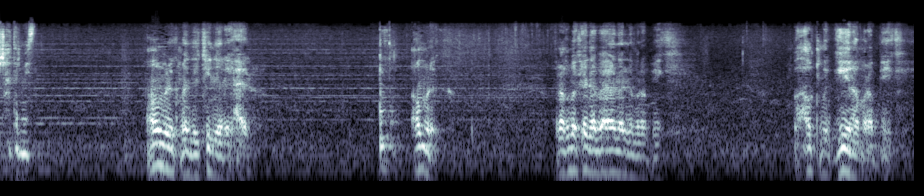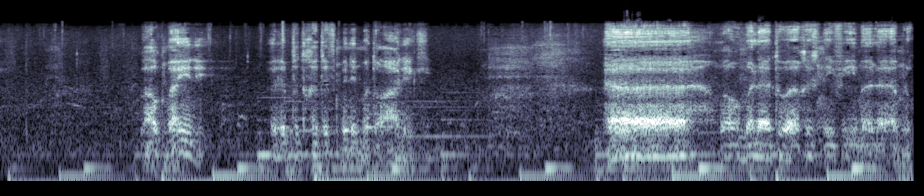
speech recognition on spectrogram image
مش هتلمسني. عمرك ما اديتيني ريح حلو عمرك. رغم كده بقى أنا اللي مربيكي. بحكم الجيرة مربيكي. بحكم عيني. اللي بتتخطف ما تقع عليكي آه اللهم لا تؤاخذني فيما لا أملك.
